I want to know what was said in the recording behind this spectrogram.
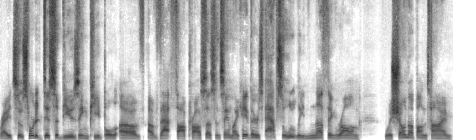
right? So sort of disabusing people of of that thought process and saying like hey there's absolutely nothing wrong with showing up on time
